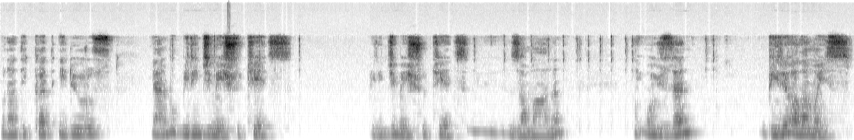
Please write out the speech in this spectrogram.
Buna dikkat ediyoruz. Yani bu birinci meşrutiyet. Birinci meşrutiyet zamanı. O yüzden biri alamayız.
